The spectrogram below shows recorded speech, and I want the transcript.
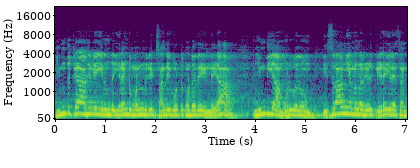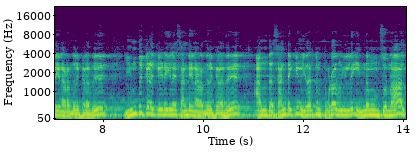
இந்துக்களாகவே இருந்த இரண்டு மன்னர்கள் சண்டை போட்டுக்கொண்டதே இல்லையா? இந்தியா முழுவதும் இஸ்லாமிய மன்னர்களுக்கு இடையிலே சண்டை நடந்திருக்கிறது. இந்துக்களுக்கு இடையிலே சண்டை நடந்திருக்கிறது. அந்த சண்டைக்கும் இதற்கும் தொடர்பு இல்லை. இன்னமும் சொன்னால்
